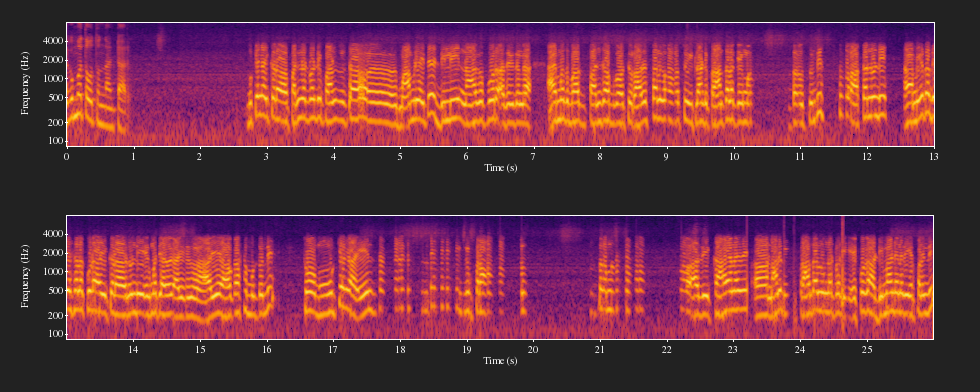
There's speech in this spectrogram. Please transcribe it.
ఎగుమతి అవుతుందంటారు? ముఖ్యంగా ఇక్కడ పండినటువంటి పంట మామిడి అయితే ఢిల్లీ నాగపూర్ అదేవిధంగా అహ్మదాబాద్ పంజాబ్ కావచ్చు రాజస్థాన్ కావచ్చు ఇట్లాంటి ప్రాంతాలకు ఎగుమతి అవుతుంది. సో అక్కడ నుండి మిగతా దేశాలకు కూడా ఇక్కడ నుండి ఎగుమతి అయ్యే- అవకాశం ఉంటుంది. సో ముఖ్యంగా ఏంటంటే అది కాయ అనేది నాలుగు ప్రాంతాల్లో ఉన్నటువంటి ఎక్కువగా డిమాండ్ అనేది ఏర్పడింది.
